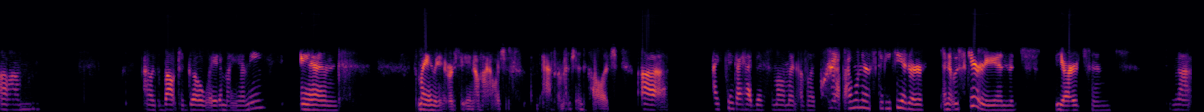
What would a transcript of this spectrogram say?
um I was about to go away to Miami and Miami University in Ohio, which is aforementioned college. Uh I think I had this moment of like, crap, I want to study theater and it was scary and it's the arts and not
